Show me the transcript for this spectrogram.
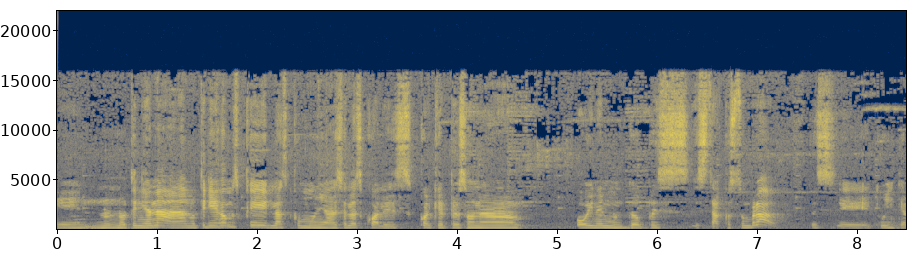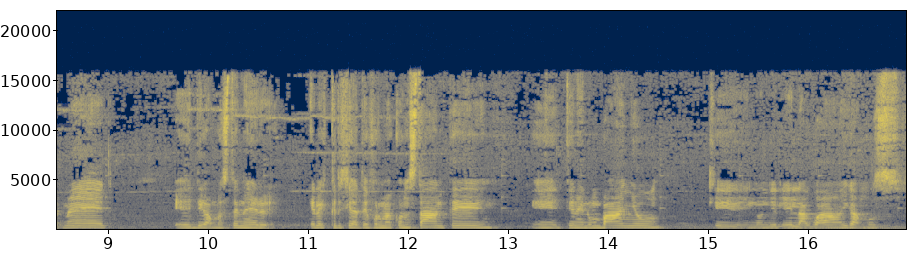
eh, no, tenía nada, no tenía, digamos que las comunidades a las cuales cualquier persona hoy en el mundo pues está acostumbrado. Pues tu internet, digamos tener electricidad de forma constante, tener un baño, que, donde el agua, digamos,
